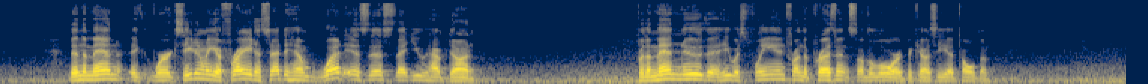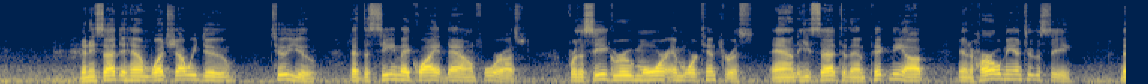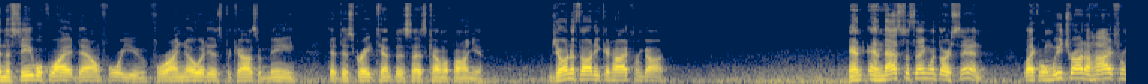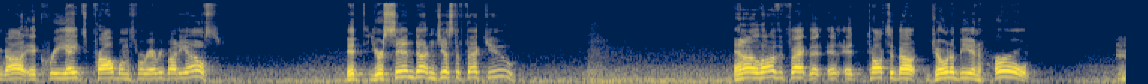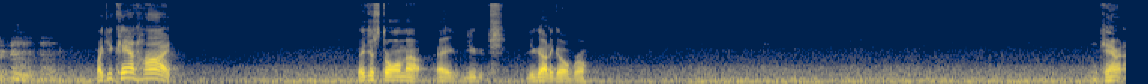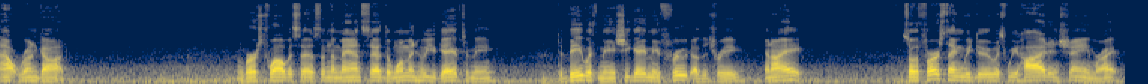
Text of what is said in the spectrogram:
Then the men were exceedingly afraid and said to him, What is this that you have done? For the men knew that he was fleeing from the presence of the Lord because he had told them. Then he said to him, What shall we do to you that the sea may quiet down for us? For the sea grew more and more tempestuous. And he said to them, Pick me up and hurl me into the sea. Then the sea will quiet down for you, for I know it is because of me that this great tempest has come upon you. Jonah thought he could hide from God. And, and that's the thing with our sin. Like when we try to hide from God, it creates problems for everybody else. It, your sin doesn't just affect you. And I love the fact that it, it talks about Jonah being hurled. like you can't hide. They just throw him out. Hey, you you got to go, bro. You can't outrun God. In verse 12 it says, Then the man said, The woman who you gave to me to be with me, she gave me fruit of the tree, and I ate. So the first thing we do is we hide in shame, right?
